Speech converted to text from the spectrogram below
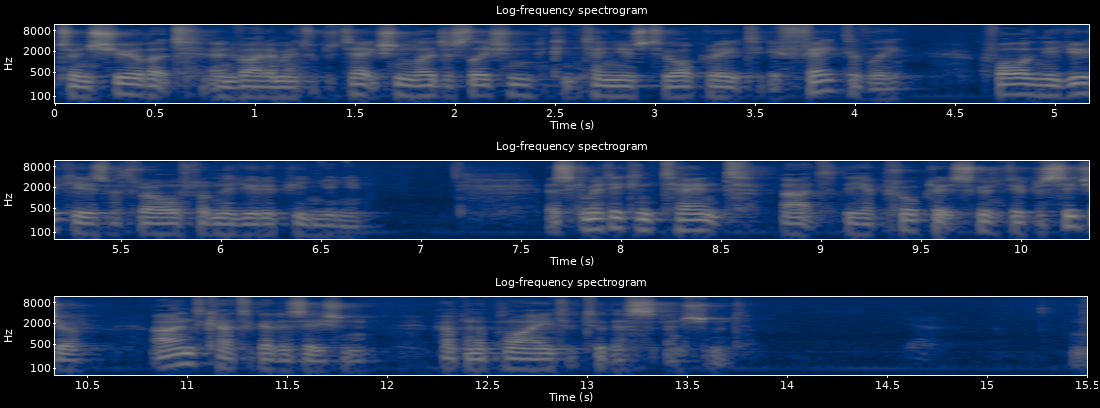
to ensure that environmental protection legislation continues to operate effectively following the UK's withdrawal from the European Union. Is committee content that the appropriate scrutiny procedure and categorisation have been applied to this instrument? Yeah.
